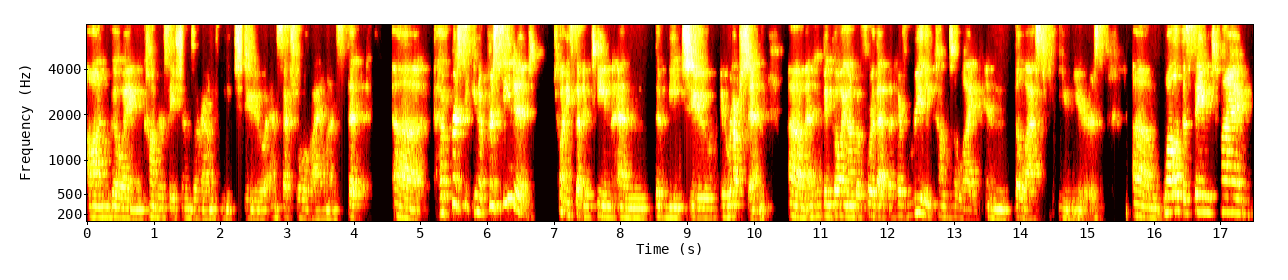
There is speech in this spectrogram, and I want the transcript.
ongoing conversations around Me Too and sexual violence that uh, have, you know, preceded 2017 and the Me Too eruption um, and have been going on before that, but have really come to light in the last few years. Um, while at the same time,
